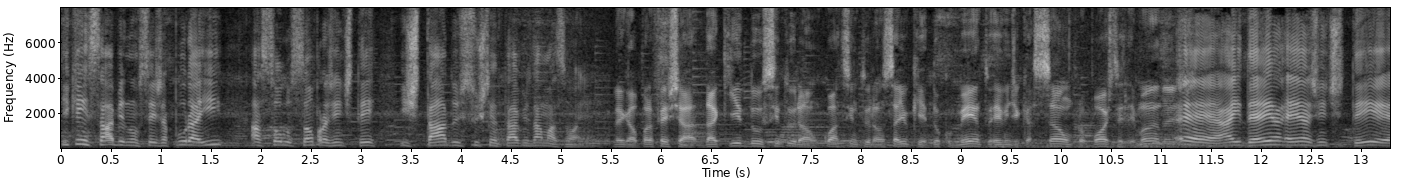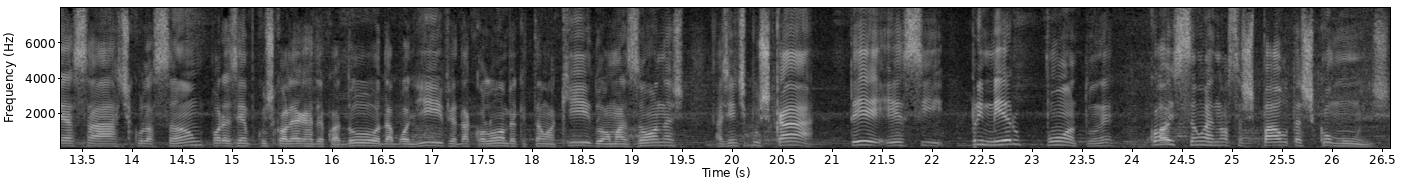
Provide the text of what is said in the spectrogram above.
e quem sabe não seja por aí a solução para a gente ter estados sustentáveis na Amazônia. Legal, para fechar, daqui do cinturão, quarto cinturão, sai o quê? Documento, reivindicação, propostas, demandas? É, a ideia é a gente ter essa articulação, por exemplo, com os colegas do Equador, da Bolívia, da Colômbia que estão aqui, do Amazonas, a gente buscar ter esse primeiro ponto, né? Quais são as nossas pautas comuns?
